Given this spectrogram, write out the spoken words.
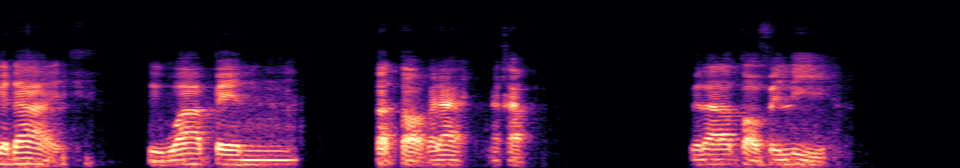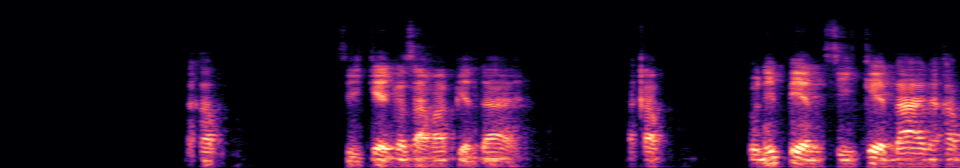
ก็ได้ หรือว่าเป็นตัดต่อก็ได้นะครับ เวลาเราต่อไฟลีนะครับ สีเกตก็สามารถเปลี่ยนได้นะครับ ตัวนี้เปลี่ยนสีเกตได้นะครับ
